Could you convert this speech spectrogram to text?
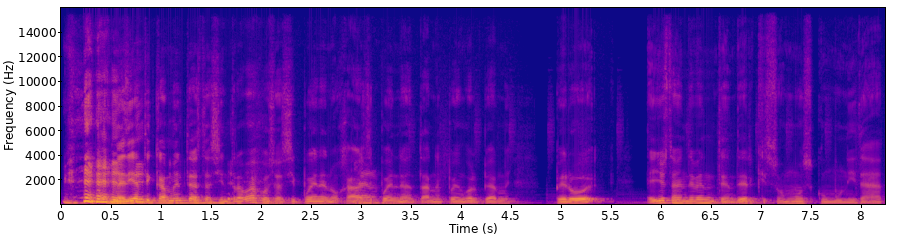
Mediáticamente hasta sin trabajo, o sea, sí pueden enojarse, Claro. pueden levantarme, pueden golpearme, pero ellos también deben entender que somos comunidad,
